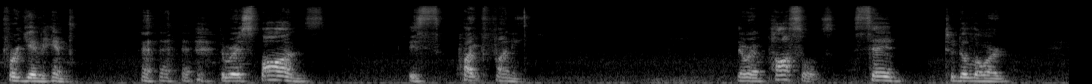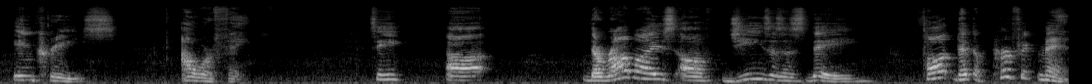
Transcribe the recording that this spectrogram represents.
forgive him. the response is quite funny. The apostles said to the Lord, increase our faith. See, uh, the rabbis of Jesus' day thought that a perfect man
